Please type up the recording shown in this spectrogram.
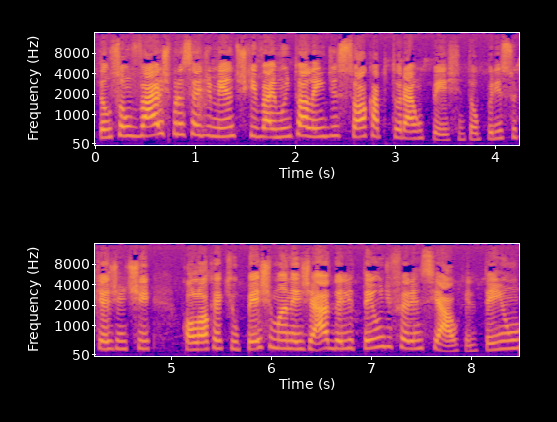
então são vários procedimentos que vai muito além de só capturar um peixe. Então por isso que a gente coloca que o peixe manejado ele tem um diferencial, ele tem um,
